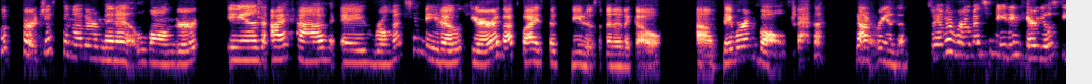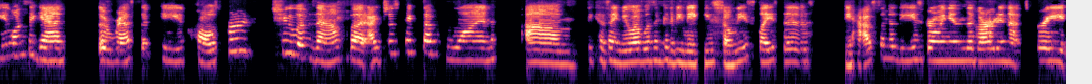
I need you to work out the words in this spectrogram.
cook for just another minute longer. And I have a Roma tomato here. That's why I said tomatoes a minute ago. Um, they were involved, not random. So we have a Roma tomato here. You'll see once again, the recipe calls for two of them, but I just picked up one um, because I knew I wasn't going to be making so many slices. You have some of these growing in the garden, that's great.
